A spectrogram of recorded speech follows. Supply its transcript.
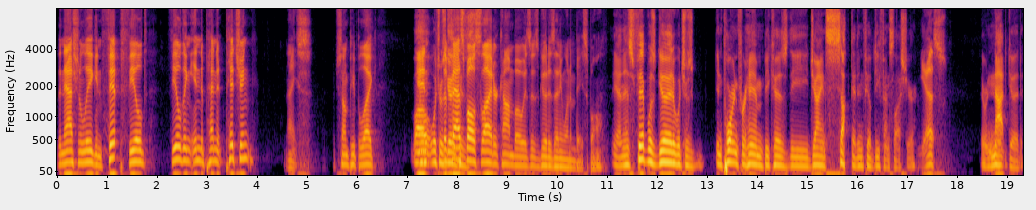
the National League in FIP, field fielding independent pitching. Nice. Which some people like. Well, And which was the good fastball slider combo is as good as anyone in baseball. Yeah, and his FIP was good, which was important for him because the Giants sucked at infield defense last year. Yes. They were not good.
